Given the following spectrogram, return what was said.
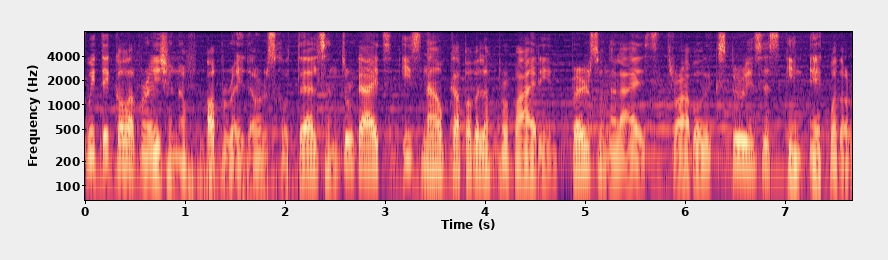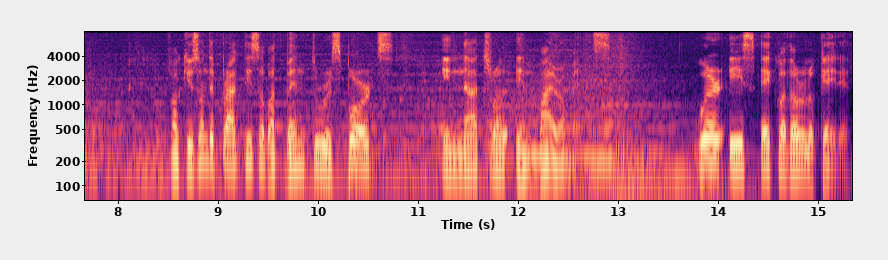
with the collaboration of operators, hotels, and tour guides, is now capable of providing personalized travel experiences in Ecuador. Focus on the practice of adventure sports in natural environments. Where is Ecuador located?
